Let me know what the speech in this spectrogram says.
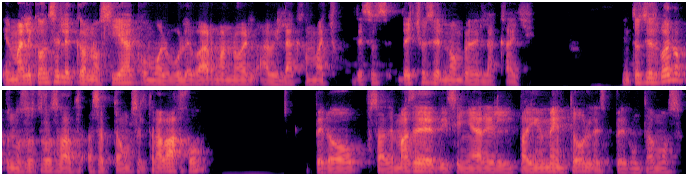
El malecón se le conocía como el Boulevard Manuel Ávila Camacho. De, de hecho, es el nombre de la calle. Entonces, bueno, pues nosotros aceptamos el trabajo pero pues, además de diseñar el pavimento, les preguntamos,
